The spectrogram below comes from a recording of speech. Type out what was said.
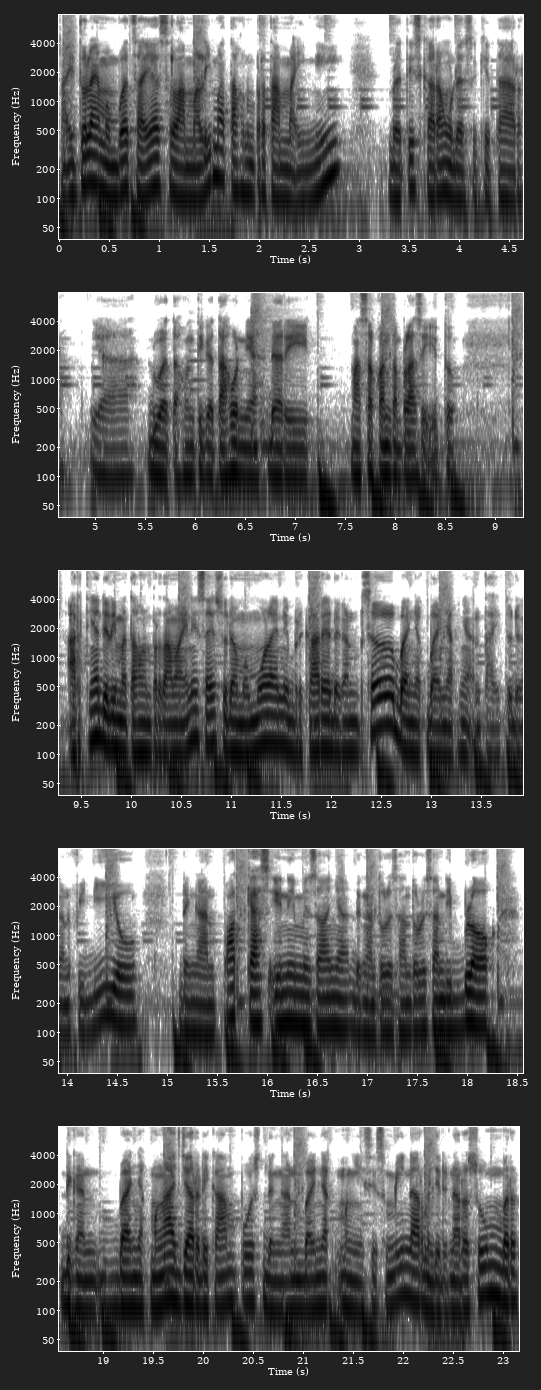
nah itulah yang membuat saya selama lima tahun pertama ini berarti sekarang udah sekitar ya dua tahun tiga tahun ya dari masa kontemplasi itu Artinya di lima tahun pertama ini saya sudah memulai nih berkarya dengan sebanyak-banyaknya entah itu dengan video, dengan podcast ini misalnya, dengan tulisan-tulisan di blog, dengan banyak mengajar di kampus, dengan banyak mengisi seminar, menjadi narasumber,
